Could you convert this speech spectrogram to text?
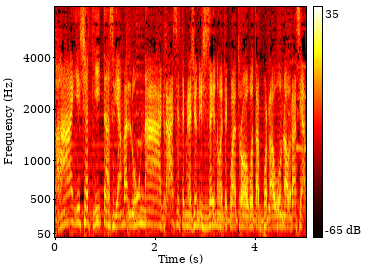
Ay, es chatita, se llama Luna. Gracias, terminación 1694. Votan por la 1, gracias.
